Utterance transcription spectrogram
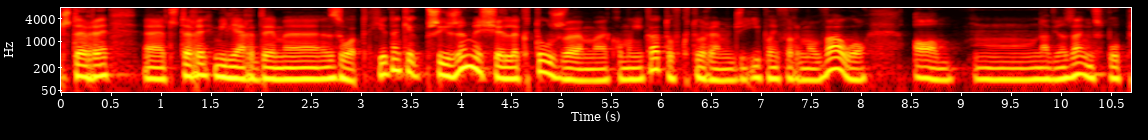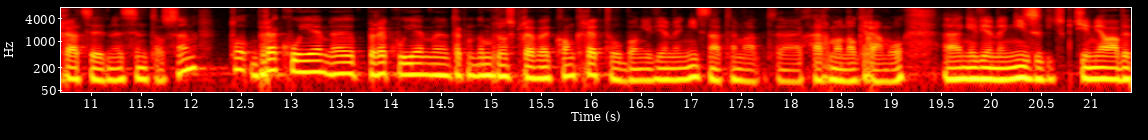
4, 4 e, miliardy złotych. Jednak jak przyjrzymy się lekturze komunikatów, którym GE poinformowało o nawiązaniu współpracy z Syntosem, to brakuje, brakuje tak na dobrą sprawę konkretu, bo nie wiemy nic na temat e, harmonogramu, e, nie wiemy nic, gdzie miałaby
